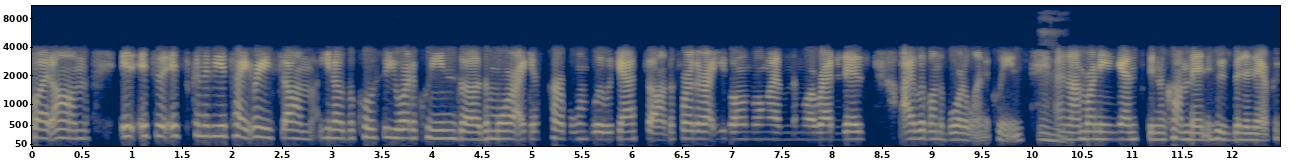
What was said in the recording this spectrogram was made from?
But um, it, it's a, it's going to be a tight race. Um, you know, the closer you are to Queens, uh, the more I guess purple and blue it gets. Uh, the further out you go in Long Island, the more red it is. I live on the borderline of Queens, mm-hmm. and I'm running against an incumbent who's been in there for,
